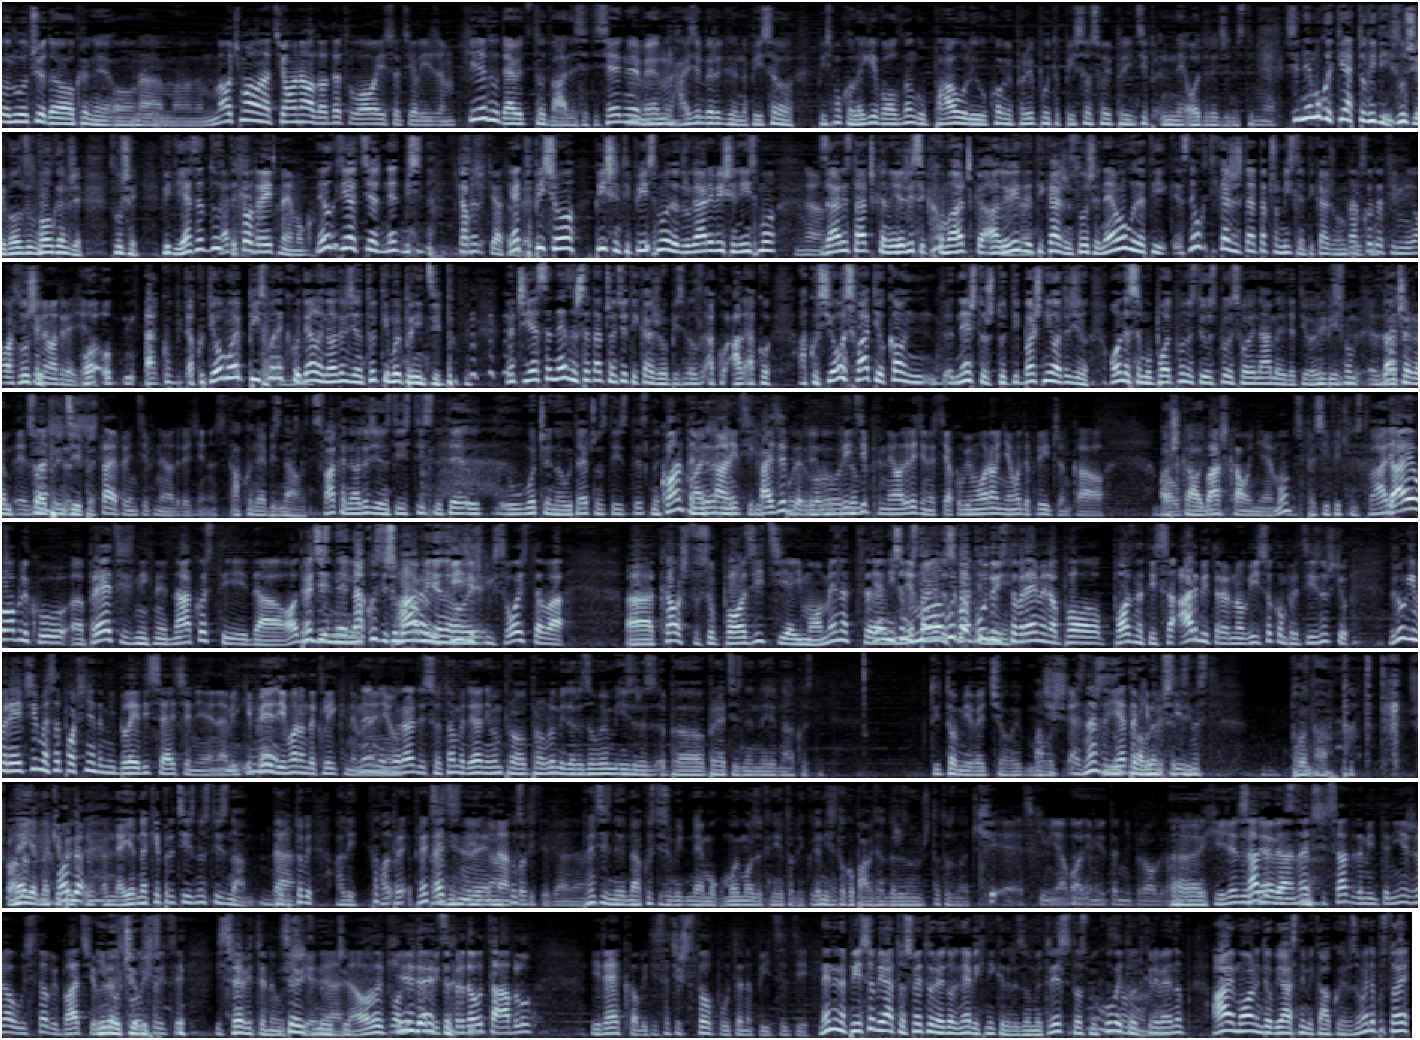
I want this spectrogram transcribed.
odlučio da okrene ovaj, Da, ma, da. Ma, hoću malo nacional dodati u ovaj socijalizam. 1927. Werner Heisenberg napisao pismo kolegi Wolfgangu Pauli u kome prvi put opisao svoj princip neodređenosti. Sad ne mogu ti ja to vidi, slušaj Wolf- Wolfganže, slušaj, vidi, ja sad. Ja ti to odrediti ne mogu. Ne mogu ti ja, ne, mislim, Kako sad, ću ti ja to ja ti pišem, pišem ti pismo da drugari više nismo, Da. zarez tačka, ne ježi se kao mačka, ali vidi da ti kažem, slušaj, ne mogu da ti, ne mogu ti kažeš šta ja tačno mislim da ti kažem ovom Tako pismu. da ti ne osjeća neodređeno. o- o- ako, ako ti ovo moje pismo nekako deluje neodređeno, to ti je moj princip. znači, ja sad ne znam šta tačno ću ti kažem u pismu, ako, ali ako, ako si ovo shvatio kao nešto što ti baš nije određeno, onda sam u potpunosti uspeo u svojoj nameri da ti ovim pismom dočaram e, svoje znaš principe. Šta je princip neodređenosti? Kako ne bi znao? Svaka neodređenost istisne te u- umočena u tečnost istisne. Kvantne mehanici, Heisenbergov hipotenuzom, princip neodređenosti, ako bi morao njemu da pričam kao Baš kao- baš kao njemu. specifične stvari. Daje u obliku a, preciznih nejednakosti da određeni Precizne nejednakosti su fizičkih svojstava a, kao što su pozicija i moment Ja nisam ne da mogu da, shvatim budu ni- istovremeno po, poznati sa arbitrarno visokom preciznošću. Drugim rečima sad počinje da mi bledi sećanje na Wikipediji, Ne. moram da kliknem Ne, na nju. nego radi se o tome da ja imam pro, problem i da razumem izraz p- precizne nejednakosti. I to mi je već ovaj malo... E, znaš za jednake preciznosti? To znam. nejednake, Onda- pre, nejednake preciznosti znam. Da. To bi, ali Kako- pre, precizne precizne nejednakosti, da, da. precizne nejednakosti su mi ne mogu, moj mozak nije toliko. Ja nisam toliko pametan da razumem šta to znači. Ke, s kim ja vodim jutarnji program. Uh, 1900 Sada da, znači, sada da mi te nije žao, ustao bi, bacio I te. slušalice i sve bi te naučio. Sve bi te da, naučio. Da, Ovo obidao bi se 1900. pred ovu tablu i rekao bi ti, sad ćeš sto puta napisati. Ne, ne, napisao bi ja to sve tu redu, ali ne bih nikad razumeo. 38. u Kuvajtu znam, otkriveno. Aj, molim te, objasni mi kako je. Razumem da postoje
